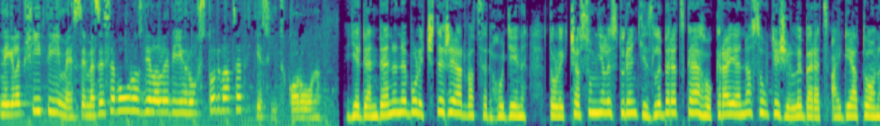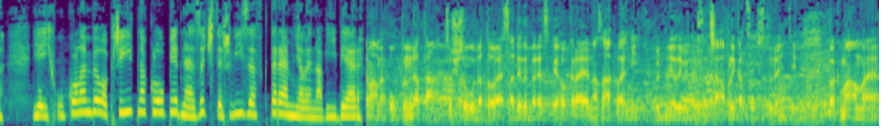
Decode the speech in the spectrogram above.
Nejlepší týmy si mezi sebou rozdělili výhru 120 tisíc korun. Jeden den neboli 24 hodin. Tolik času měli studenti z Libereckého kraje na soutěži Liberec Ideaton. Jejich úkolem bylo přijít na kloup jedné ze čtyř výzev, které měli na výběr. Máme Open Data, což jsou datové sady Libereckého kraje, na základních by měli vymyslet třeba aplikaci studenti. Pak máme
